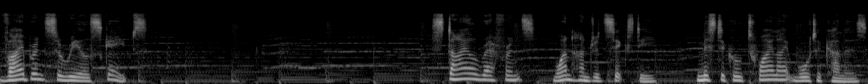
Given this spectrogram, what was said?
Vibrant surreal scapes. Style reference 160 Mystical twilight watercolors.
